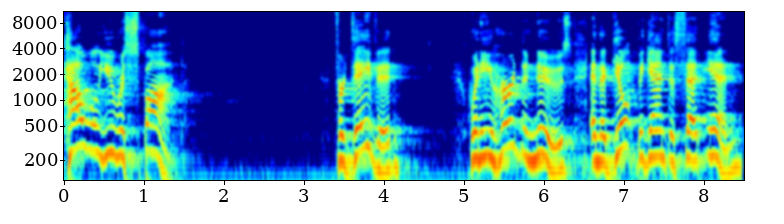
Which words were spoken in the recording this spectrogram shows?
How will you respond? For David, when he heard the news and the guilt began to set in,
